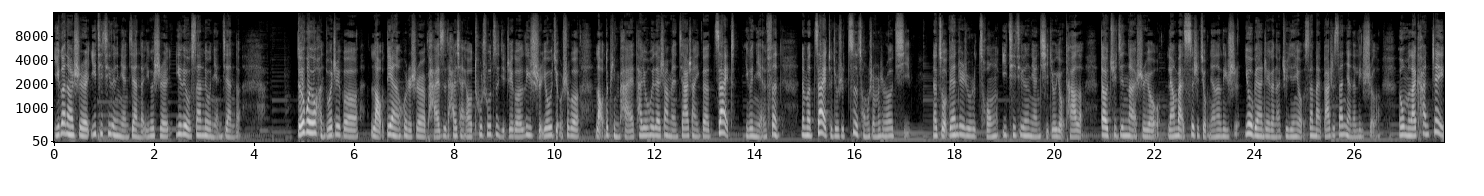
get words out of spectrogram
一个呢是一七七零年建的，一个是一六三六年建的。德国有很多这个老店或者是牌子，它想要突出自己这个历史悠久，是个老的品牌，它就会在上面加上一个 Zeit，一个年份。那么 z e t 就是自从什么时候起？那左边这就是从一七七零年起就有它了，到距今呢是有两百四十九年的历史。右边的这个呢，距今有三百八十三年的历史了。那我们来看这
